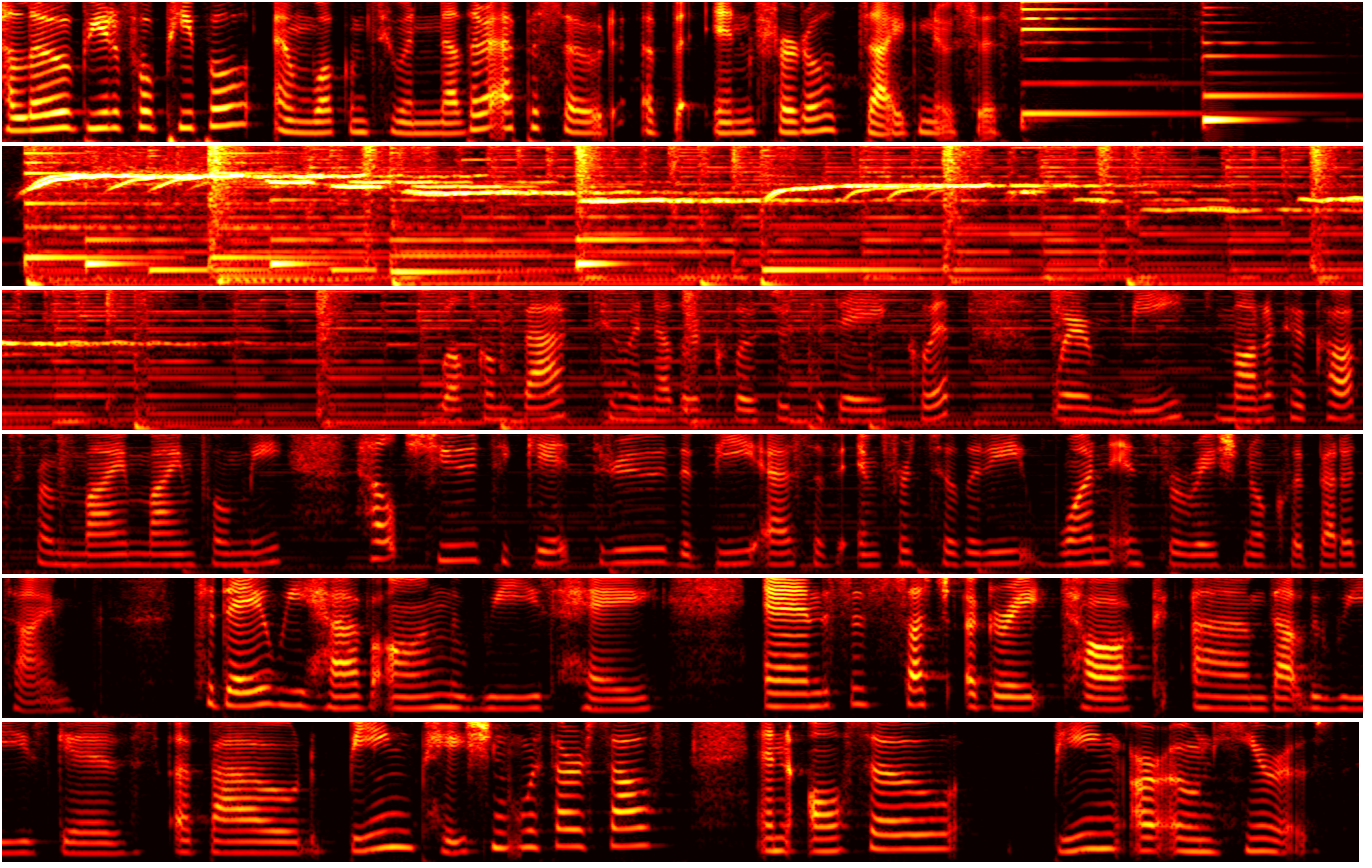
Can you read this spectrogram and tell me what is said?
Hello, beautiful people, and welcome to another episode of the Infertile Diagnosis. Welcome back to another Closer Today clip where me, Monica Cox from My Mindful Me, helps you to get through the BS of infertility one inspirational clip at a time. Today we have on Louise Hay, and this is such a great talk um, that Louise gives about being patient with ourselves and also being our own heroes,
